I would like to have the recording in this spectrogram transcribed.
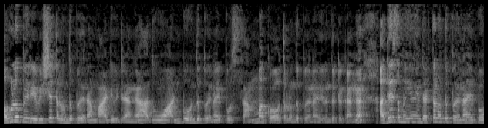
அவ்வளோ பெரிய விஷயத்தில் வந்து பார்த்தீங்கன்னா மாட்டி விட்டுறாங்க அதுவும் அன்பு வந்து பார்த்தீங்கன்னா இப்போ செம்ம கோவத்தில் வந்து இப்போ இருந்துட்டு இருக்காங்க அதே சமயம் இந்த இடத்துல வந்து பார்த்தீங்கன்னா இப்போ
